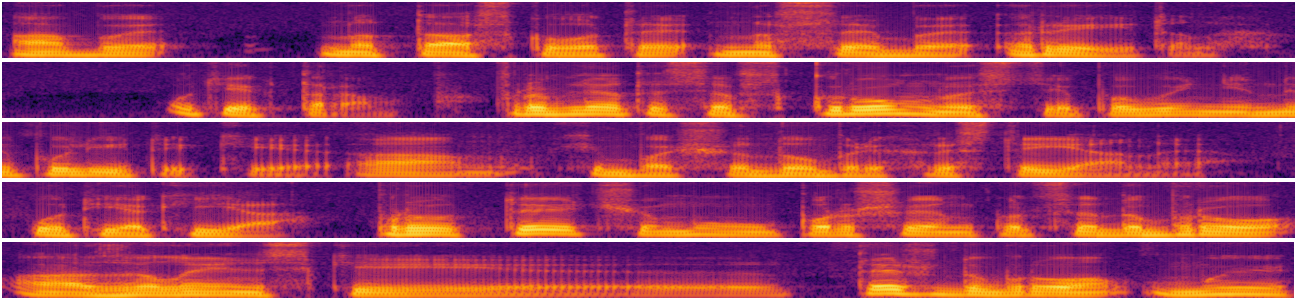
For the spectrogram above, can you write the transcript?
аби натаскувати на себе рейтинг. От як Трамп. Вправлятися в скромності повинні не політики, а хіба що добрі християни, от як я. Про те, чому Порошенко це добро, а Зеленський е, теж добро, ми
